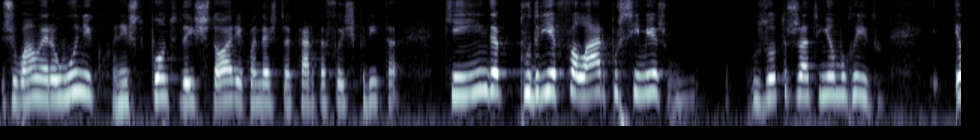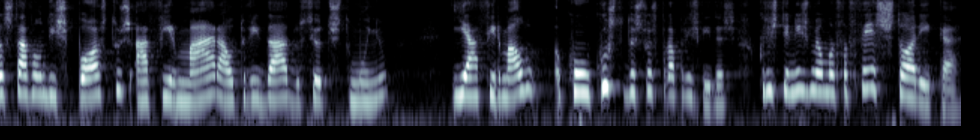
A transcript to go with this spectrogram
João era o único, neste ponto da história, quando esta carta foi escrita, que ainda poderia falar por si mesmo. Os outros já tinham morrido. Eles estavam dispostos a afirmar a autoridade do seu testemunho e a afirmá-lo com o custo das suas próprias vidas. O cristianismo é uma fé histórica,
